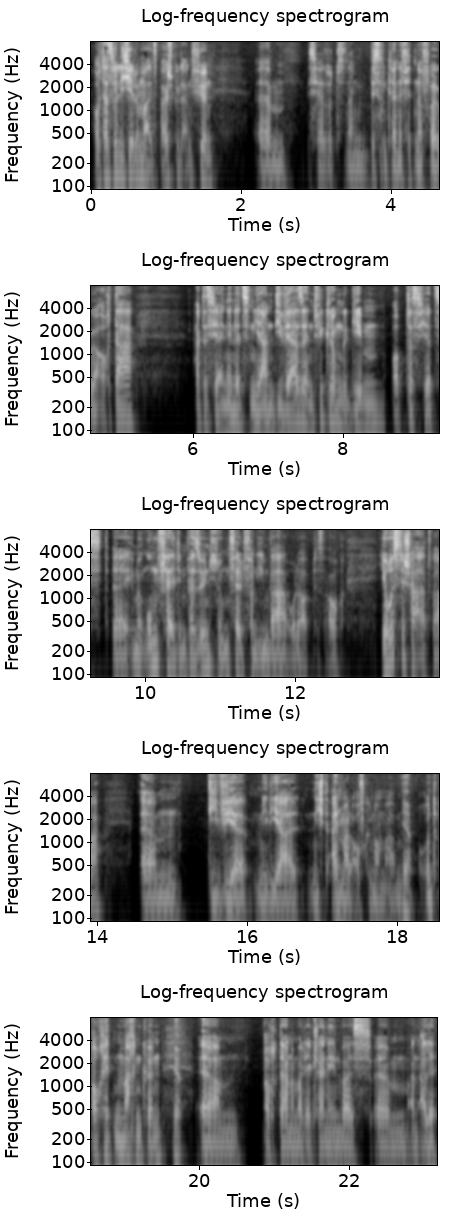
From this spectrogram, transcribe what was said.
Auch das will ich hier nochmal als Beispiel anführen. Ähm, ist ja sozusagen ein bisschen kleine Fitnerfolge. Auch da hat es ja in den letzten Jahren diverse Entwicklungen gegeben, ob das jetzt äh, im Umfeld, im persönlichen Umfeld von ihm war oder ob das auch juristischer Art war. ähm, die wir medial nicht einmal aufgenommen haben Ja. und auch hätten machen können. Ja. Ähm, auch da nochmal der kleine Hinweis ähm, an alle.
